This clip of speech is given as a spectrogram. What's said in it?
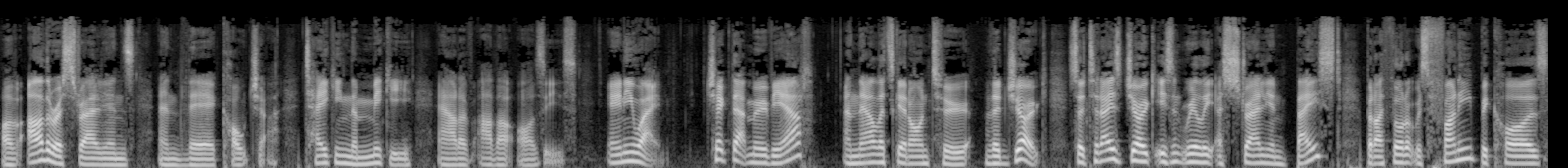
of other Australians and their culture, taking the mickey out of other Aussies. Anyway, check that movie out. And now let's get on to the joke. So today's joke isn't really Australian based, but I thought it was funny because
